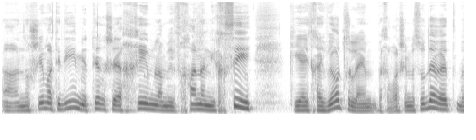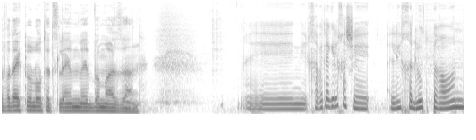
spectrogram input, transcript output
הנושים העתידיים יותר שייכים למבחן הנכסי, כי ההתחייבויות שלהם, בחברה שהיא מסודרת, בוודאי כלולות אצלהם במאזן. אני חייבת להגיד לך שהליך חדלות פירעון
